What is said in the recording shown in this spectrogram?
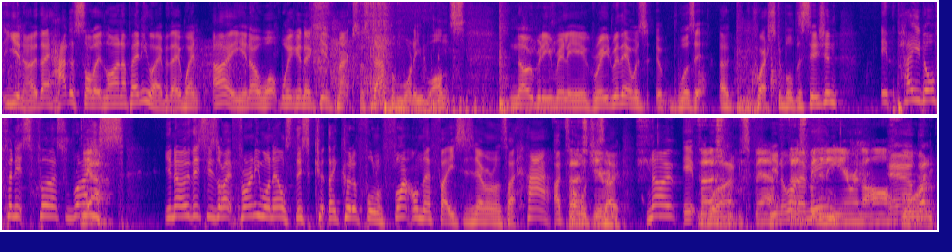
you know they had a solid lineup anyway, but they went, hey, you know what, we're going to give Max Verstappen what he wants. Nobody really agreed with it. Was was it a questionable decision? It paid off in its first race. Yeah. You know, this is like for anyone else, this could, they could have fallen flat on their faces, and everyone's like, "Ha! I told you so." No, it first, worked. Yeah, you know what I mean? a year and a half. Yeah, but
